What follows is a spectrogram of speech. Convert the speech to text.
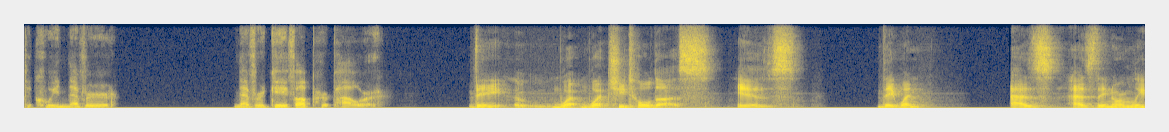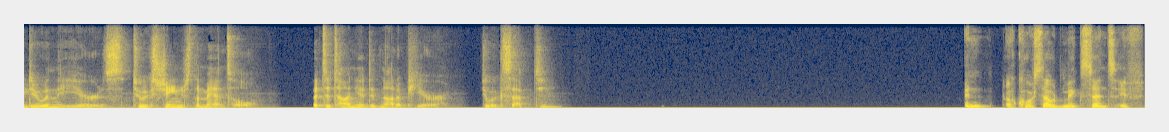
the queen never, never gave up her power. They what what she told us is they went as as they normally do in the years to exchange the mantle, but Titania did not appear to accept. Hmm. and of course that would make sense if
